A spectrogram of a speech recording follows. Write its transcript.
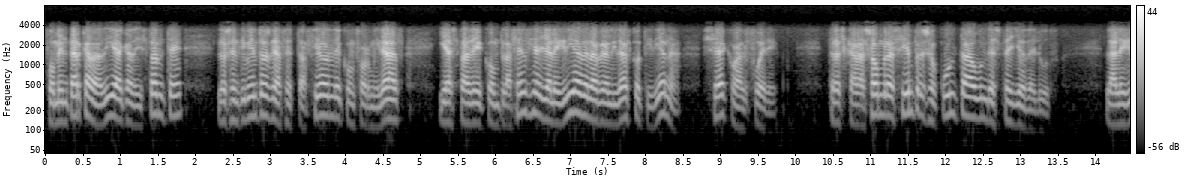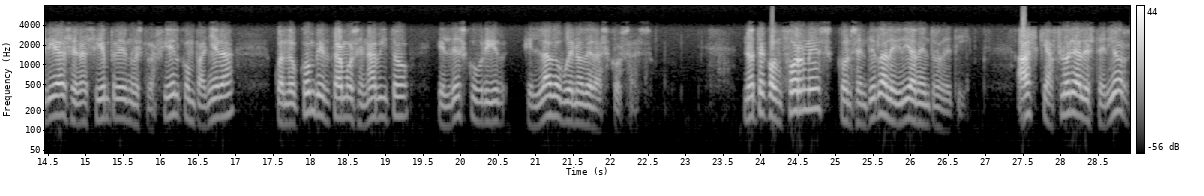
Fomentar cada día, cada instante, los sentimientos de aceptación, de conformidad y hasta de complacencia y alegría de la realidad cotidiana, sea cual fuere. Tras cada sombra siempre se oculta un destello de luz. La alegría será siempre nuestra fiel compañera cuando convirtamos en hábito el descubrir el lado bueno de las cosas. No te conformes con sentir la alegría dentro de ti. Haz que aflore al exterior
